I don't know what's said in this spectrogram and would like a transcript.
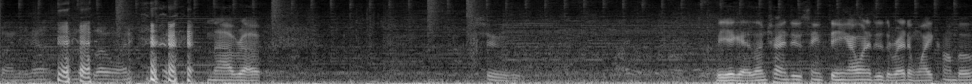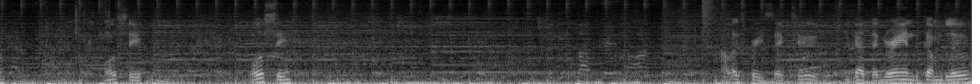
one, you know? I'm the slow one. nah, bro. Shoot. But yeah, guys, I'm trying to do the same thing. I want to do the red and white combo. We'll see. We'll see. That looks pretty sick too. You got the gray and gum blue.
